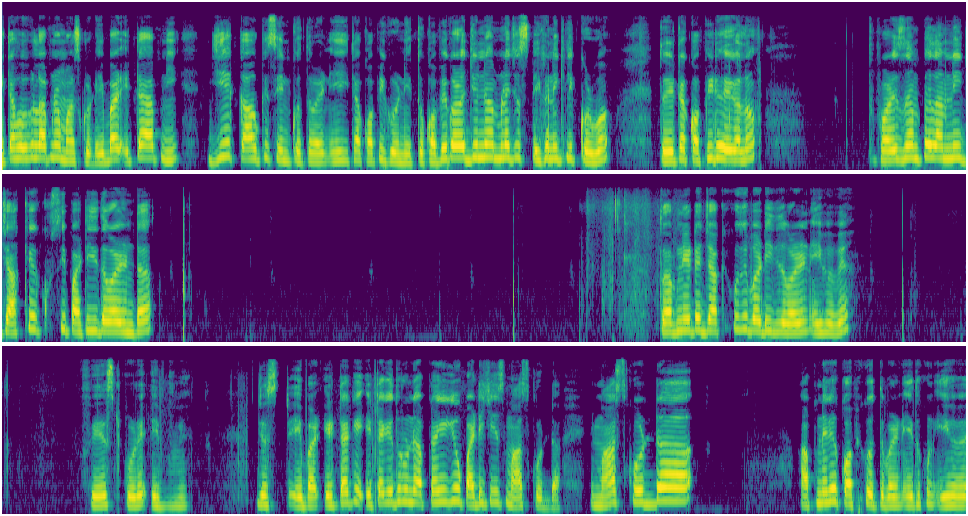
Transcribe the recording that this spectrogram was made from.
এটা হয়ে গেলো আপনার মার্স কোড এবার এটা আপনি যে কাউকে সেন্ড করতে পারেন, এইটা কপি করে নিয়ে, তো কপি করার জন্য আমরা জাস্ট এখানে ক্লিক করব। তো এটা কপিড হয়ে গেল। তো ফর এক্সাম্পল আপনি যাকে খুশি পাঠিয়ে দিতে পারেন এটা তো আপনি এটা যাকে খুশি পাঠিয়ে দিতে পারেন এইভাবে। ফেস্ট করে এইভাবে। জাস্ট এবার এটাকে এটাকে ধরুন আপনাকে কেউ পাঠিয়েছে এই মাস কোডটা এই মাস কোডটা আপনাকে কপি করতে পারেন। এই দেখুন, এইভাবে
